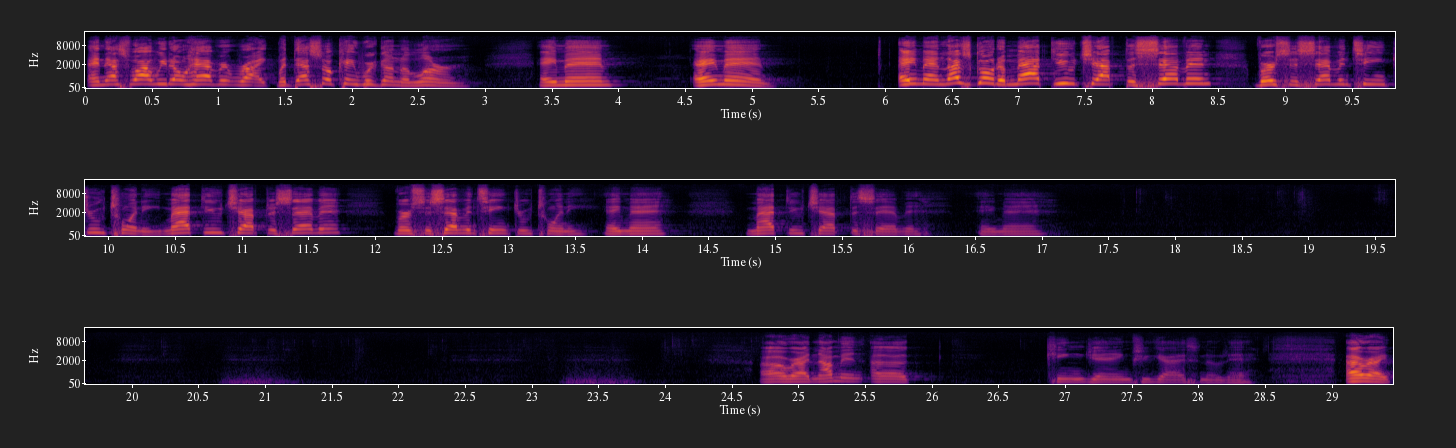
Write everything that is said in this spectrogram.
And that's why we don't have it right. But that's okay, we're going to learn. Amen. Amen. Amen. Let's go to Matthew chapter 7, verses 17 through 20. Matthew chapter 7, verses 17 through 20. Amen. Matthew chapter 7. Amen. All right, now I'm in uh, King James. You guys know that. All right,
